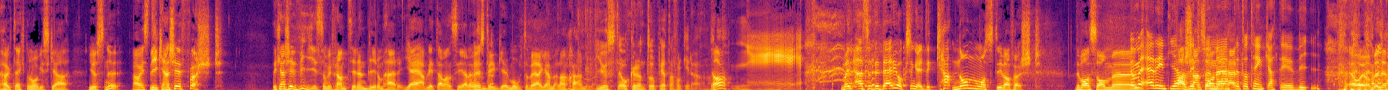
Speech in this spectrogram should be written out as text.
högteknologiska just nu. Ja, visst. Vi kanske är först. Det kanske är vi som i framtiden blir de här jävligt avancerade Ja, som bygger motorvägar mellan stjärnorna. Just det, åker runt och petar folk i röven. Ja. Men alltså det där är ju också en grej. Det kan, någon måste ju vara först. Det var som... eh, Ja, men är det inte jävligt det här- förmätet att tänka att det är vi? Ja, ja, men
